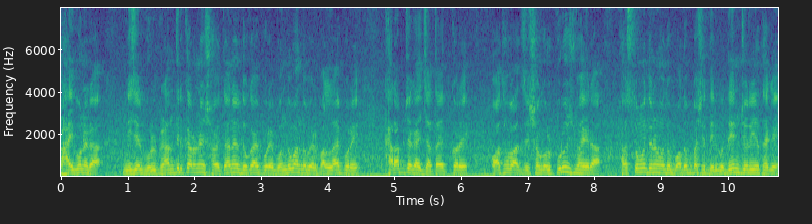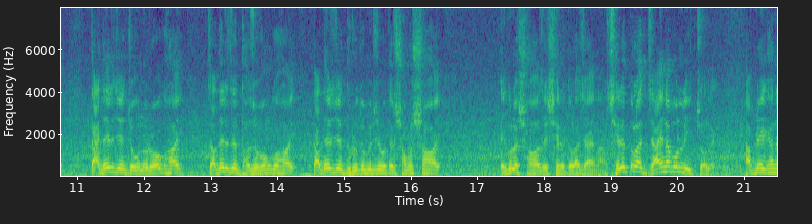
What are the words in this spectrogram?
ভাই বোনেরা নিজের ভুল ভ্রান্তির কারণে শয়তানের ধোকায় পড়ে, বন্ধুবান্ধবের পাল্লায় পড়ে খারাপ জায়গায় যাতায়াত করে, অথবা যে সকল পুরুষ ভাইয়েরা হস্তমৈথুনের মতো বদভ্যাসে দীর্ঘদিন জড়িয়ে থাকে, তাদের যে যৌন রোগ হয়, তাদের যে ধ্বজভঙ্গ হয়, তাদের যে দ্রুত বীর্যপাতের সমস্যা হয়, এগুলো সহজে সেরে তোলা যায় না। সেরে তোলা যায় না বললেই চলে। আপনি এখানে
